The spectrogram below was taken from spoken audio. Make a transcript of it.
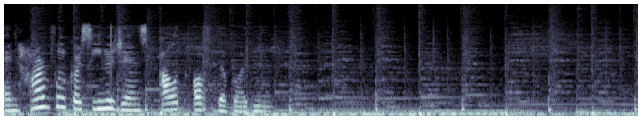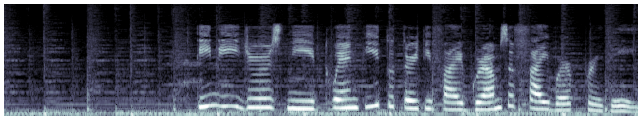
and harmful carcinogens out of the body. Teenagers need 20 to 35 grams of fiber per day.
